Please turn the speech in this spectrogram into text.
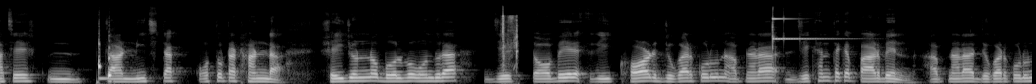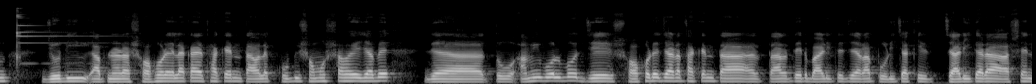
আছে তার নিচটা কতটা ঠান্ডা। সেই জন্য বলব বন্ধুরা যে টবের এই খড় জোগাড় করুন, আপনারা যেখান থেকে পারবেন আপনারা জোগাড় করুন। যদি আপনারা শহর এলাকায় থাকেন তাহলে খুবই সমস্যা হয়ে যাবে। তো আমি বলব যে শহরে যারা থাকেন তা, তাদের বাড়িতে যারা পরিচাকি চারিকারা আসেন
